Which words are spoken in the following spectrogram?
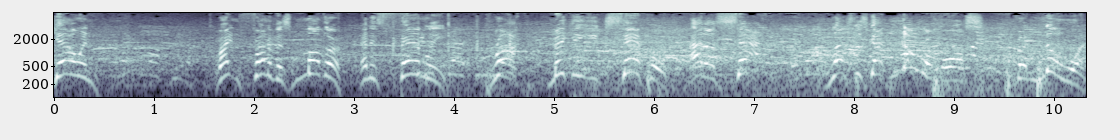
Gowen right in front of his mother and his family. Brock making example out of Zach. Lesnar's got no remorse for no one.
